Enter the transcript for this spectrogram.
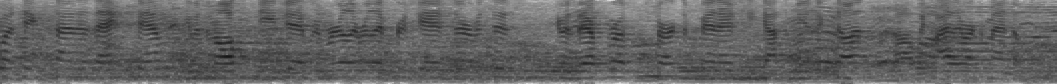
I want to take this time to thank Tim. He was an awesome DJ. We really, really appreciate his services. He was there for us from start to finish. He got the music done. Uh, we highly recommend him.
